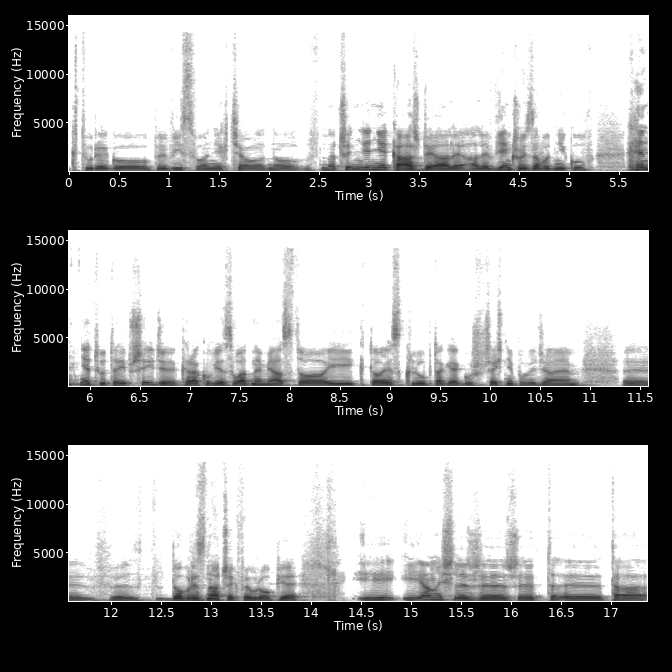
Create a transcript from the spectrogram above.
którego by Wisła nie chciała, no, znaczy nie, nie każdy, ale, ale większość zawodników chętnie tutaj przyjdzie. Kraków jest ładne miasto i to jest klub, tak jak już wcześniej powiedziałem, dobry znaczek w Europie. I, i ja myślę, że, że te, ta,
